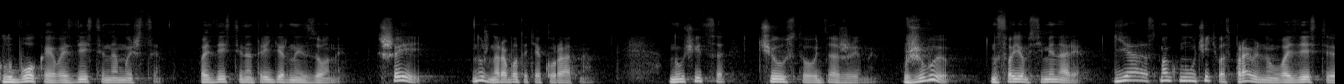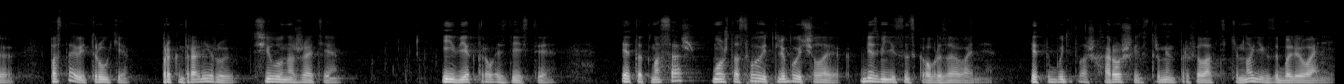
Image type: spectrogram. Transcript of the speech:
глубокое воздействие на мышцы, воздействие на триггерные зоны. С шеей нужно работать аккуратно, научиться чувствовать зажимы. Вживую на своем семинаре я смогу научить вас правильному воздействию, поставить руки, проконтролирую силу нажатия и вектор воздействия. Этот массаж может освоить любой человек без медицинского образования. Это будет ваш хороший инструмент профилактики многих заболеваний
